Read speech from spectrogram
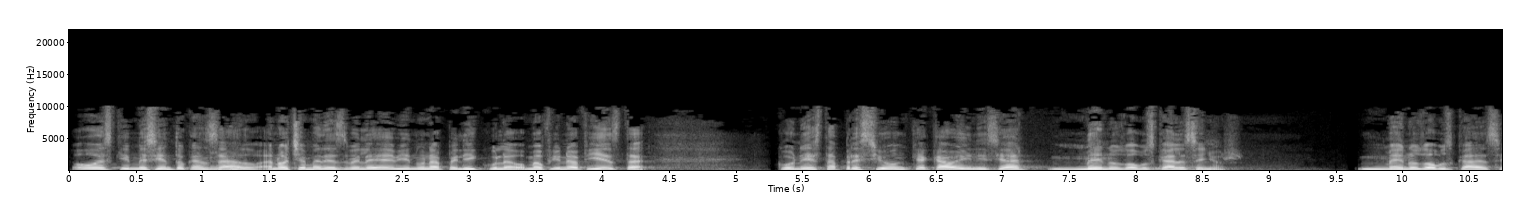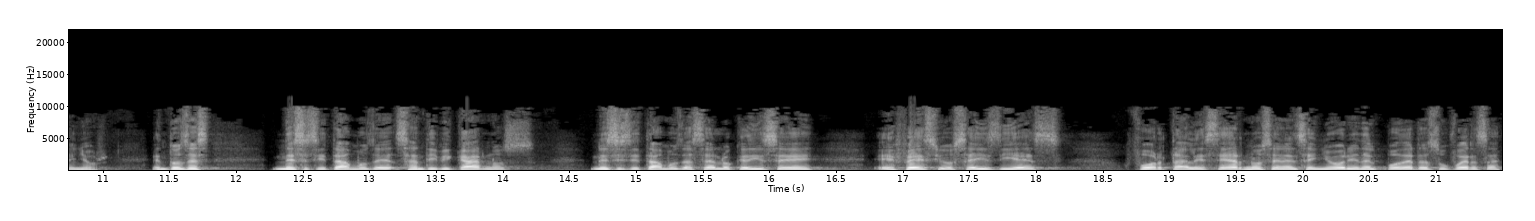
oh, es que me siento cansado. Anoche me desvelé viendo una película o me fui a una fiesta con esta presión que acaba de iniciar, menos va a buscar al Señor. Menos va a buscar al Señor. Entonces, necesitamos de santificarnos, necesitamos de hacer lo que dice Efesios 6:10, fortalecernos en el Señor y en el poder de su fuerza,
